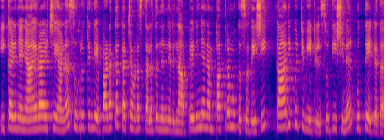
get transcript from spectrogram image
ഇക്കഴിഞ്ഞ ഞായറാഴ്ചയാണ് സുഹൃത്തിന്റെ പടക്ക കച്ചവട സ്ഥലത്ത് നിന്നിരുന്ന പെരിഞ്ഞനം പത്രമുക്ക് സ്വദേശി കാരിക്കുറ്റി വീട്ടിൽ സുധീഷിന് കുത്തേറ്റത്.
